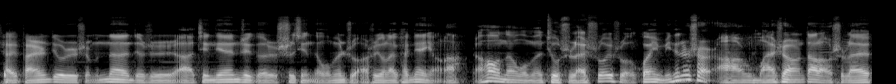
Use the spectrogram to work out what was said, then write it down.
反反正就是什么呢？就是啊，今天这个事情呢，我们主要是用来看电影了。然后呢，我们就是来说一说关于明天的事儿啊。我们还是让大老师来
